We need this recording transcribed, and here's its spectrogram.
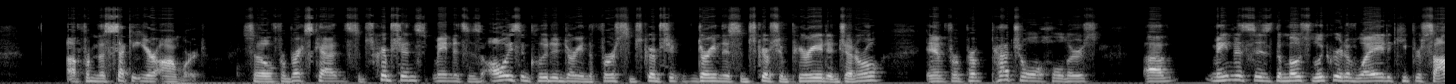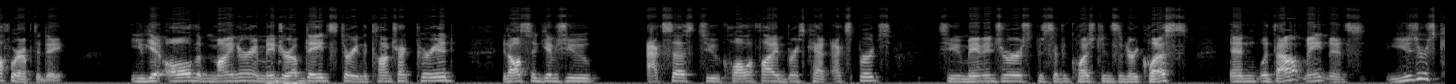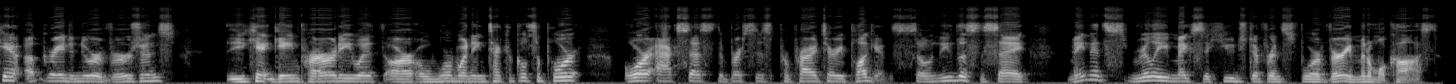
uh, from the second year onward. So for BricsCAD subscriptions, maintenance is always included during the first subscription during the subscription period in general. And for perpetual holders, uh, maintenance is the most lucrative way to keep your software up to date. You get all the minor and major updates during the contract period. It also gives you access to qualified BricsCAD experts to manage your specific questions and requests. And without maintenance, users can't upgrade to newer versions. You can't gain priority with our award-winning technical support or access the Bricsys proprietary plugins. So needless to say, maintenance really makes a huge difference for very minimal cost.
